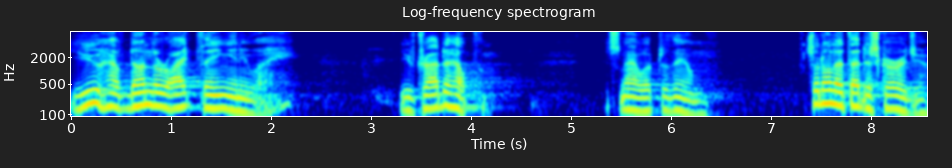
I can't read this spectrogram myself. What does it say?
you have done the right thing anyway. You've tried to help them. It's now up to them. So don't let that discourage you.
